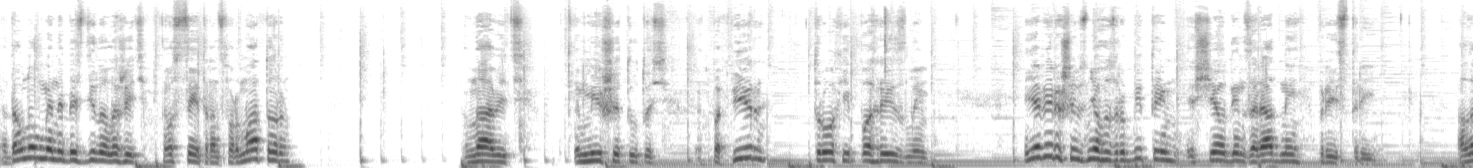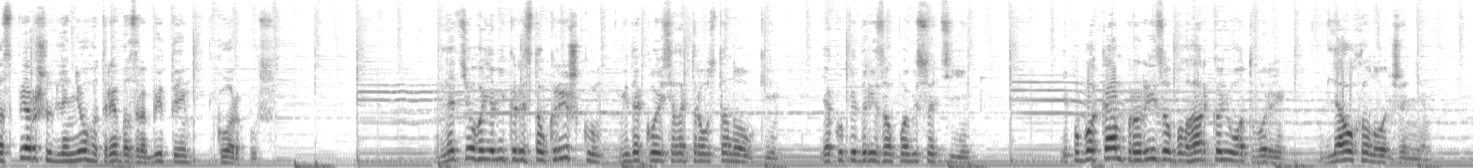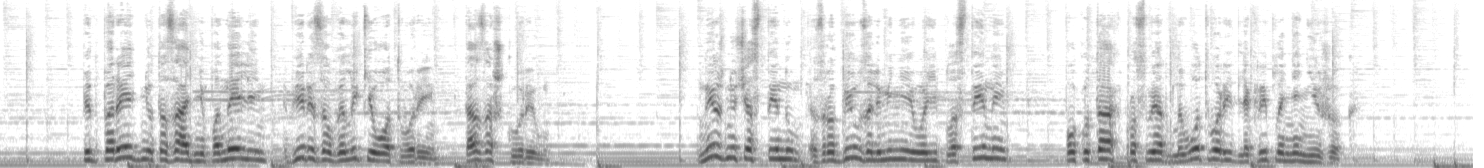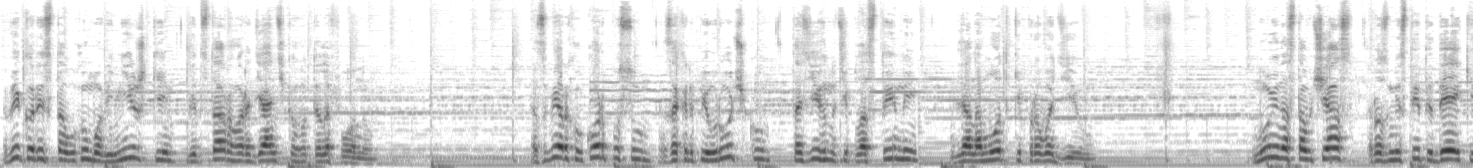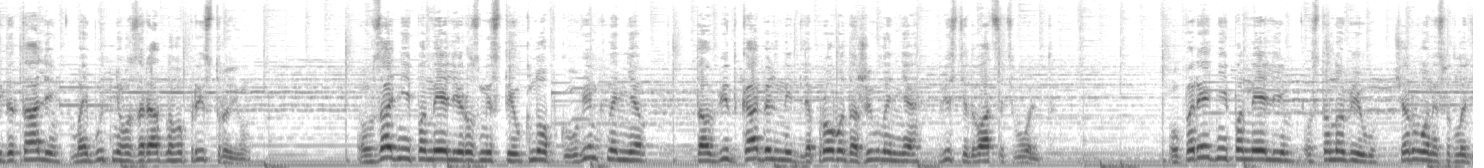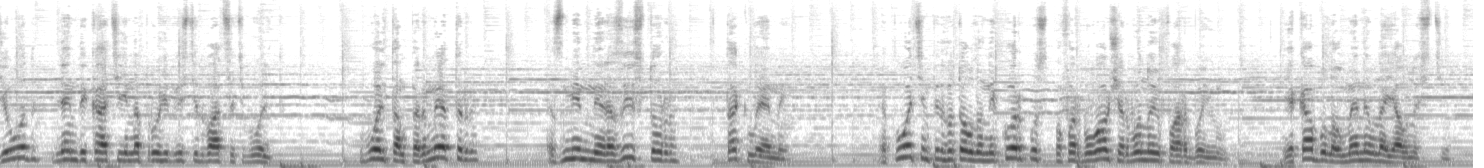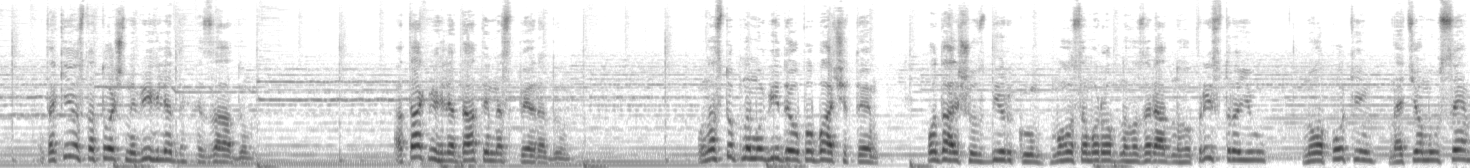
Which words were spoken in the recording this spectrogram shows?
Давно в мене без діла лежить ось цей трансформатор. Навіть міші тут ось папір трохи погризли. Я вирішив з нього зробити ще один зарядний пристрій. Але спершу для нього треба зробити корпус. Для цього я використав кришку від якоїсь електроустановки, яку підрізав по висоті. І по бокам прорізав болгаркою отвори для охолодження. Під передню та задню панелі вирізав великі отвори та зашкурив. Нижню частину зробив з алюмінієвої пластини, по кутах просвердлив отвори для кріплення ніжок. Використав гумові ніжки від старого радянського телефону. Зверху корпусу закріпив ручку та зігнуті пластини для намотки проводів. Ну і настав час розмістити деякі деталі майбутнього зарядного пристрою. У задній панелі розмістив кнопку увімкнення та ввід кабельний для провода живлення 220 вольт. У передній панелі установив червоний світлодіод для індикації напруги 220 вольт, вольтамперметр, змінний резистор та клеми. Потім підготовлений корпус пофарбував червоною фарбою, яка була в мене в наявності. Такий остаточний вигляд ззаду. А так виглядатиме спереду. У наступному відео побачите подальшу збірку мого саморобного зарядного пристрою. Ну а поки на цьому все.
